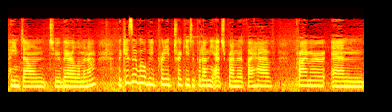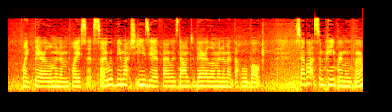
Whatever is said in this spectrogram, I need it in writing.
paint down to bare aluminum because it will be pretty tricky to put on the etch primer if I have primer and like bare aluminum places. So it would be much easier if I was down to bare aluminum at the whole boat. So I bought some paint remover,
